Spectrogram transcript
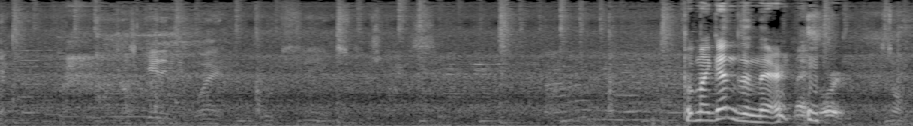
it. Just get in the way good things. Put my guns in there. Nice sword.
